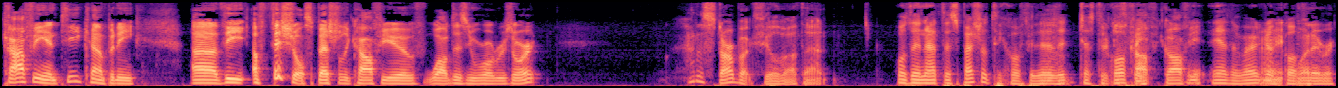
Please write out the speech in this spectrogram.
Coffee and Tea Company, uh, the official specialty coffee of Walt Disney World Resort. How does Starbucks feel about that? Well, they're not the specialty coffee. They're the, just the They're just coffee. coffee, coffee. Yeah, the regular right, coffee. Whatever.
